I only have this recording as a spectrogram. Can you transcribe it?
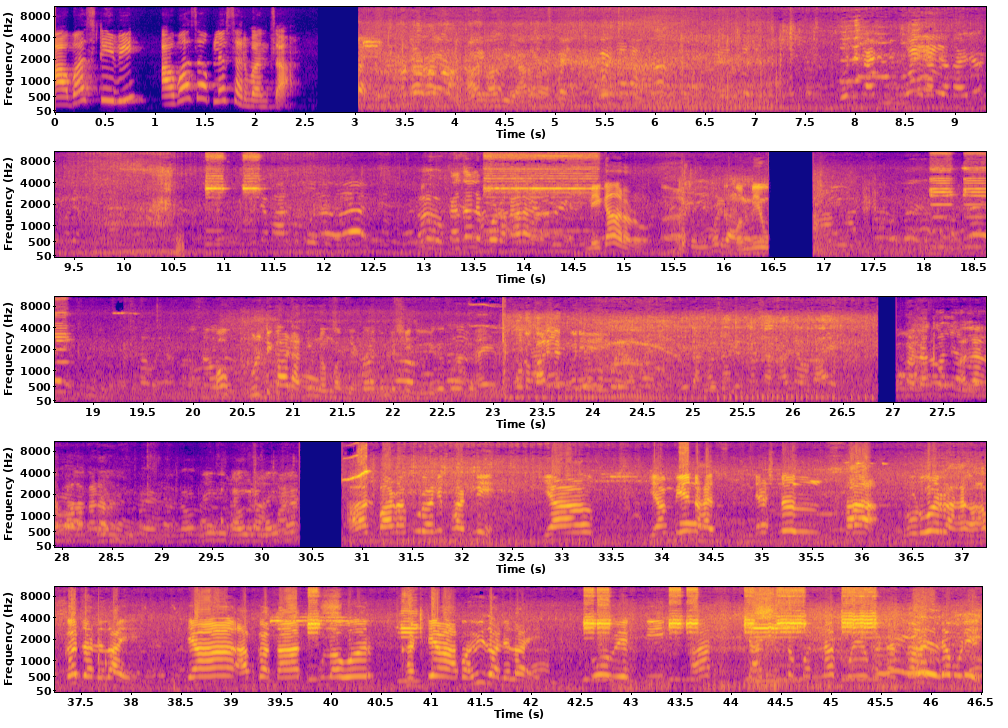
Awaaz TV Awaaz आपल्या सर्वांचा. मी काय म्हणतो मम्मी उलटी काढ तीन नंबर तुमची आज बाळापूर आणि फाडणे या या मेन नॅशनल सहा रोडवर अपघात झालेला आहे. त्या अपघातात पुलावर खड्ड्या अभावी झालेला आहे. तो व्यक्ती आज चाळीस ते पन्नास वयोगटाचा असल्यामुळे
